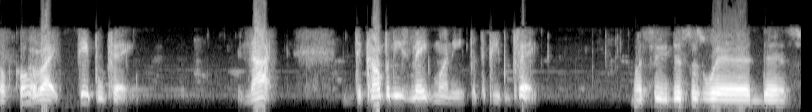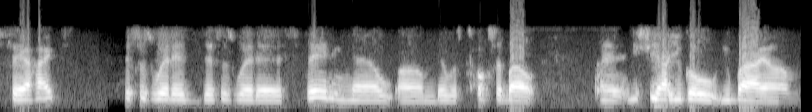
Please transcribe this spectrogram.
Of course. All right, people pay. Not the companies make money, but the people pay. But see, this is where there's fair hikes. This is where they this is where they're stating now. Um, there was talks about uh, you see how you go you buy um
